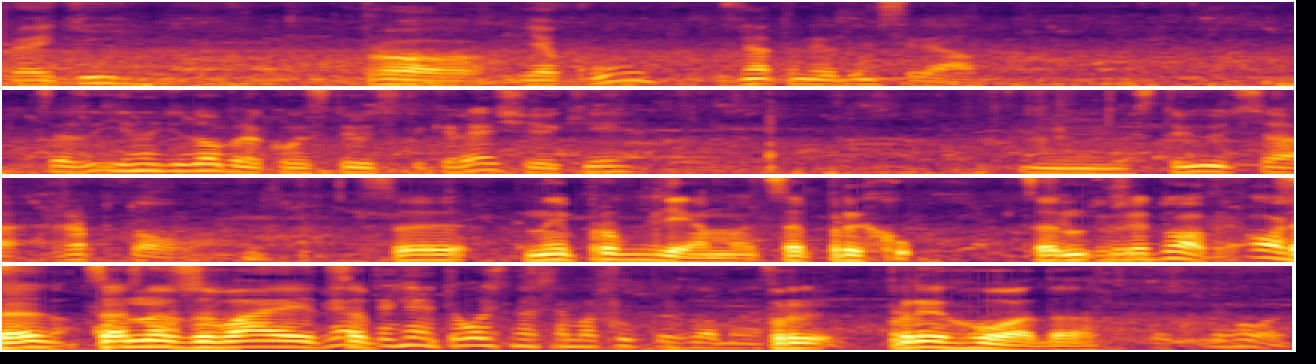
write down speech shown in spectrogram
про який про яку знято не один серіал. Це іноді добре, коли стаються такі речі, які стаються раптово. Це не проблема, це приху... Це, Це дуже добре. Ось це, вона, це ось називається Гляньте, гляньте, ось наша маршрутка зломана. при... пригода. Ось пригода.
